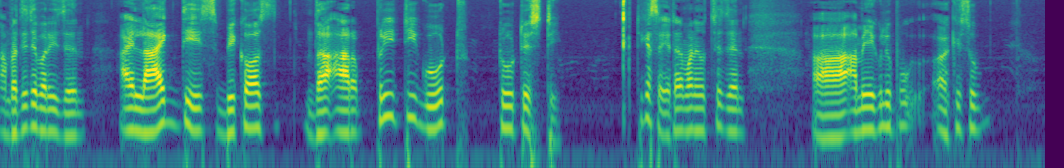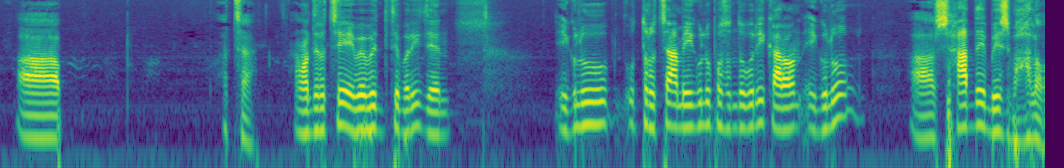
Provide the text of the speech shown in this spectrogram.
আমরা দিতে পারি যে I like this because the are pretty good too tasty ঠিক আছে? এটার মানে হচ্ছে যে আমি এগুলি কিছু আচ্ছা আমাদের হচ্ছে এভাবে দিতে পারি যে, এগুলো, উত্তর হচ্ছে আমি এগুলো পছন্দ করি কারণ এগুলো স্বাদে বেশ ভালো।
